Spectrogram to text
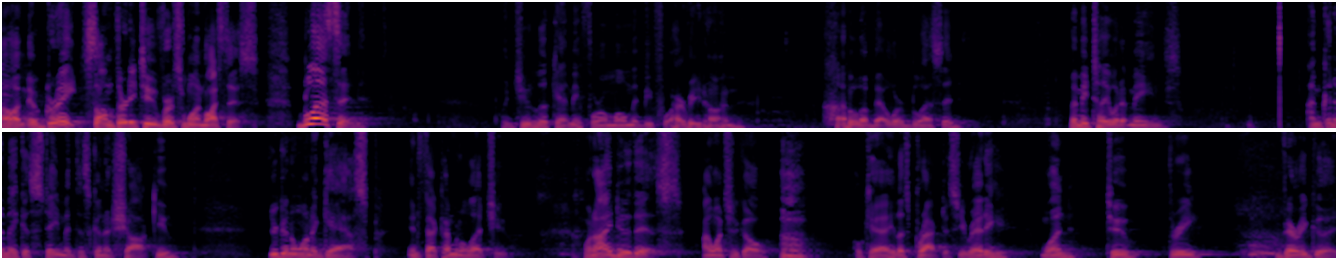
amen. Oh, great. Psalm 32, verse 1. Watch this. Blessed. Would you look at me for a moment before I read on? I love that word, blessed. Let me tell you what it means. I'm going to make a statement that's going to shock you. You're going to want to gasp. In fact, I'm going to let you. When I do this, I want you to go, okay, let's practice. You ready? One, two, three. Very good.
